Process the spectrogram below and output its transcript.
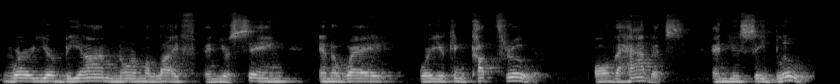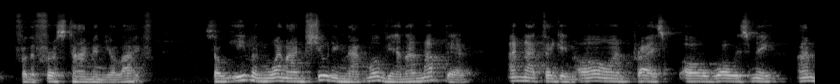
where you're beyond normal life and you're seeing in a way where you can cut through all the habits and you see blue for the first time in your life. So even when I'm shooting that movie and I'm up there, I'm not thinking, oh, I'm Christ, oh, woe is me. I'm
